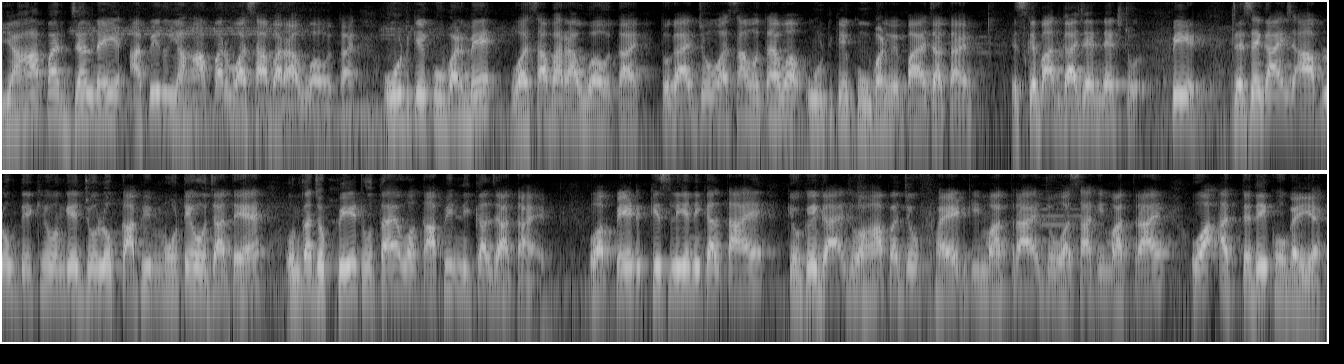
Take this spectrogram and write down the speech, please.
यहाँ पर जल नहीं, अभी तो यहाँ पर वसा भरा हुआ होता है। ऊँट के कुबड़ में वसा भरा हुआ होता है। तो गायज जो वसा होता है, वह ऊँट के कुबड़ में पाया जाता है। इसके बाद गायज है नेक्स्ट पेट। जैसे गाइज़ आप लोग देखे होंगे, जो लोग काफ़ी मोटे हो जाते हैं, उनका जो पेट होता है, वह काफ़ी निकल जाता है। वह पेट किस लिए निकलता है? क्योंकि गाय जो वहाँ पर जो फैट की मात्रा है, जो वसा की मात्रा है, वह अत्यधिक हो गई है।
